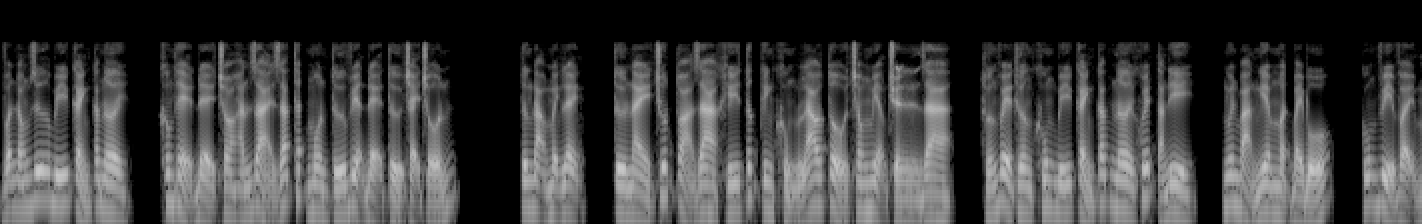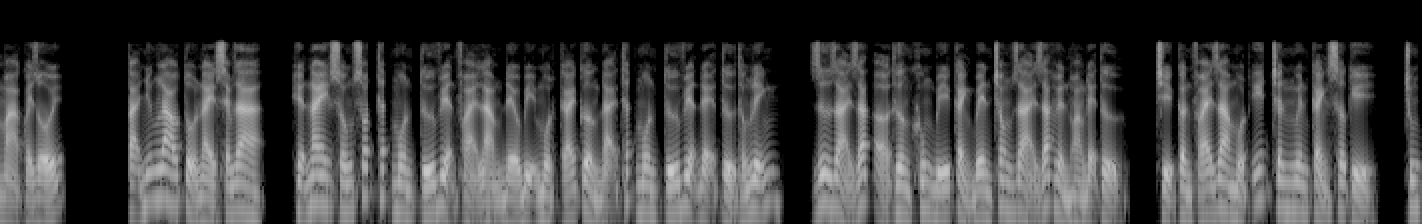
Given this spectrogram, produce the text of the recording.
vẫn đóng giữ bí cảnh các nơi, không thể để cho hắn giải rác thất môn tứ viện đệ tử chạy trốn. Từng đạo mệnh lệnh, từ này chút tỏa ra khí tức kinh khủng lao tổ trong miệng truyền ra, hướng về thương khung bí cảnh các nơi khuyết tán đi, nguyên bản nghiêm mật bày bố, cũng vì vậy mà quấy rối. Tại những lao tổ này xem ra, hiện nay sống sót thất môn tứ viện phải làm đều bị một cái cường đại thất môn tứ viện đệ tử thống lĩnh, dư giải rác ở thương khung bí cảnh bên trong giải rác huyền hoàng đệ tử, chỉ cần phái ra một ít chân nguyên cảnh sơ kỳ, trung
